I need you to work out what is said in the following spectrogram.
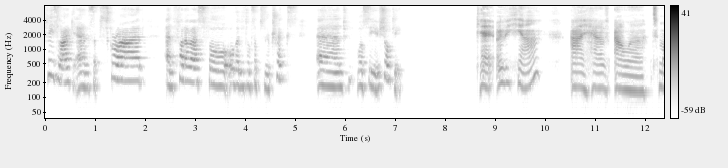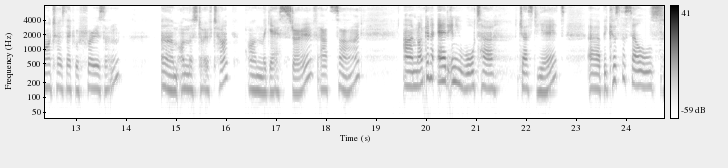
please like and subscribe and follow us for all the little tips and tricks and we'll see you shortly. Okay, over here I have our tomatoes that were frozen um, on the stove top on the gas stove outside. I'm not going to add any water just yet uh, because the cells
